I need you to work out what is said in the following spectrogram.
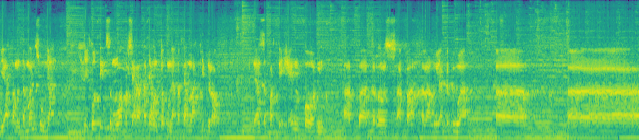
biar teman-teman sudah ikutin semua persyaratannya untuk mendapatkan lucky draw. Yang seperti handphone, apa terus apa lalu yang kedua uh, uh,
